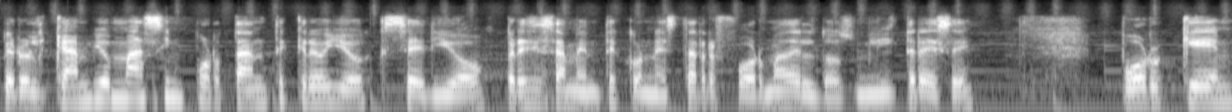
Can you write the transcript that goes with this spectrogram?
Pero el cambio más importante creo yo se dio precisamente con esta reforma del 2013, porque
